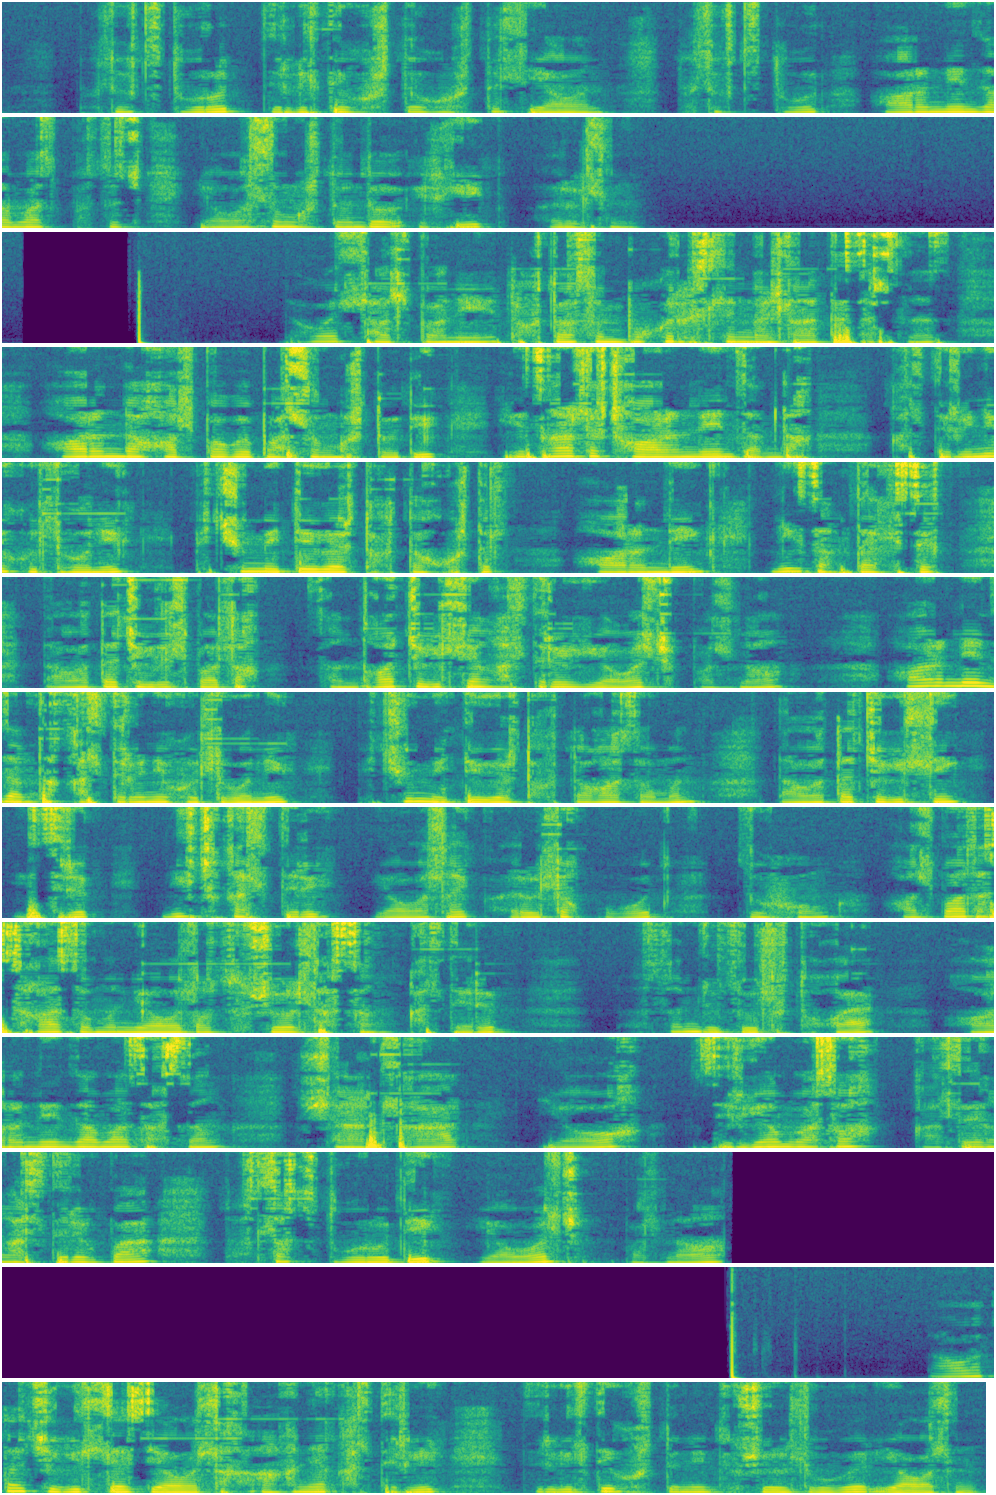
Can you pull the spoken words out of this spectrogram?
Түлхэх зүтгүүрүүд зэрэгэлдэх өртөө хүртэл явна. Түлхэх зүтгүүр хоорондын замаас буцаж явуулсан өртөөндөө ирэхийг хориглоно. Тохиолдол холбооны тогтоосон бүх хэрэгслийн ажиллагаа тасарснаас хоорондоо холбоогүй болсон өртөөдийг хязгаарлагч хоорондын зам дахь галт тэрэгний хөдөлгөөнийг бичгэн мэдээгээр тогтоох хүртэл хоорондын нэг замтай хэсэгт даваатай чиглэл болох сондгой чиглэлийн галт тэргийг явуулж болно. Хоорондын зам дахь галт тэрэгний хөдөлгөөнийг бичгэн мэдээгээр тогтоохоос өмнө даваатай чиглэлийн эсрэг нэг ч галт тэрэг явуулахыг хориглох бөгөөд зөвхөн холбоо тасрахаас өмнө явуулах зөвшөөрөл авсан галт тэрэг тусламж үзүүлэх тухай хоорондын замаас авсан шаардлагаар явах, сэргээн босгох галын галт тэрэг ба туслах зүтгүүрүүдийг явуулж болно. Даваатай чиглэлээс явуулах анхны галт тэргийг зэрэгэлдэх өртөөний зөвшөөрлгүйгээр явуулна.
